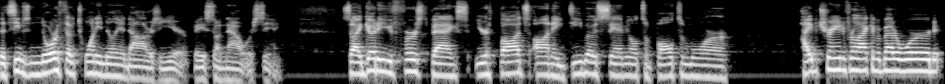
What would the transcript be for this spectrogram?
that seems north of $20 million a year based on now what we're seeing. So I go to you first, Banks. Your thoughts on a Deebo Samuel to Baltimore hype train, for lack of a better word,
